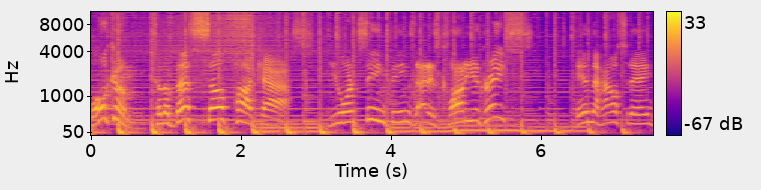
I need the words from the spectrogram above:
Welcome to the Best Self Podcast. You aren't seeing things, that is Claudia Grace. In the house today,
